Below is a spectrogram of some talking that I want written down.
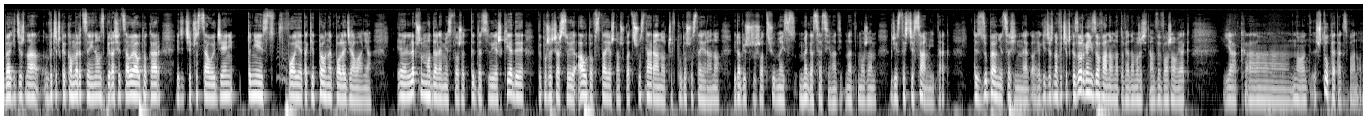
bo jak idziesz na wycieczkę komercyjną, zbiera się cały autokar, jedziecie przez cały dzień, to nie jest twoje takie pełne pole działania. E, lepszym modelem jest to, że ty decydujesz kiedy, wypożyczasz sobie auto, wstajesz na przykład 6 rano czy w pół do 6 rano i robisz już od 7 mega sesję nad, nad morzem, gdzie jesteście sami, tak? To jest zupełnie coś innego. Jak jedziesz na wycieczkę zorganizowaną, no to wiadomo, że ci tam wywożą jak jak e, no, sztukę tak zwaną.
